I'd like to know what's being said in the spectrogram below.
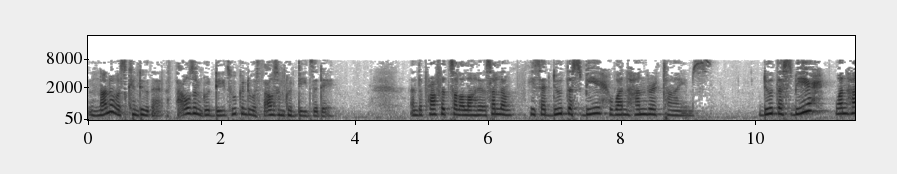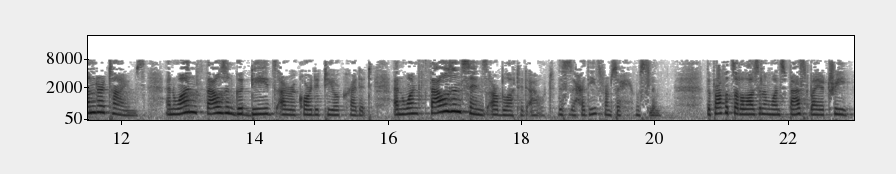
none of us can do that. A thousand good deeds, who can do a thousand good deeds a day? And the Prophet ﷺ, he said, do tasbih 100 times. Do tasbih 100 times. And 1,000 good deeds are recorded to your credit. And 1,000 sins are blotted out. This is a hadith from Sahih Muslim. The Prophet ﷺ once passed by a tree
